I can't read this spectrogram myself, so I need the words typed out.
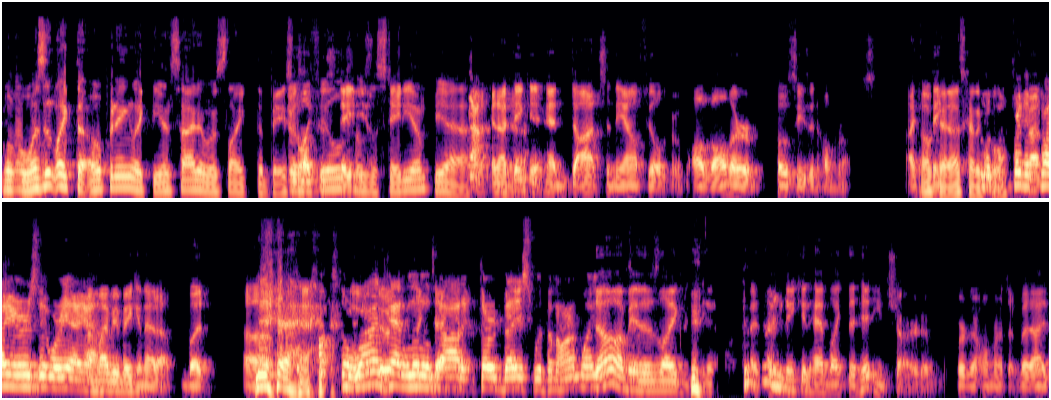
Well, it wasn't like the opening, like the inside. It was like the baseball like the field. it was the stadium. Yeah. Yeah, and I Yeah. think it had dots in the outfield of, of all their postseason home runs. I Okay, think that's kind of cool. for the players that were yeah I might be making that up, but uh, yeah. So Ryan had a little Spectacular. dot at third base with an arm weight. No, I mean it's like you know, I, I think it had like the hitting chart of where their home runs are, but I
